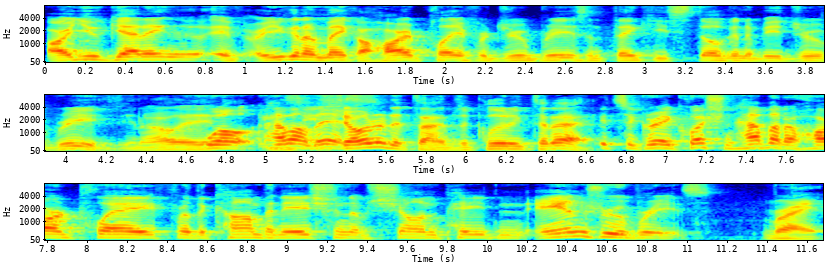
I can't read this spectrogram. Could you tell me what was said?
are you getting? If, are you going to make a hard play for Drew Brees and think he's still going to be Drew Brees? You know. Well, how about he's this? shown it at times, including today. It's a great question. How about a hard play for the combination of Sean Payton and Drew Brees? Right.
